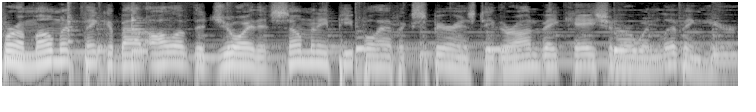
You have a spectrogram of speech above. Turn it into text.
For a moment, think about all of the joy that so many people have experienced either on vacation or when living here.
